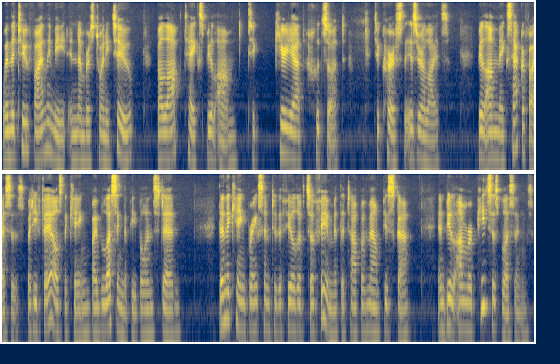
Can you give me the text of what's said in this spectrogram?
When the two finally meet in Numbers 22, Balak takes Bil'am to Kiryat Chutzot to curse the Israelites. Bilam makes sacrifices, but he fails the king by blessing the people instead. Then the king brings him to the field of Tzophim at the top of Mount Pisgah, and Bilam repeats his blessings.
